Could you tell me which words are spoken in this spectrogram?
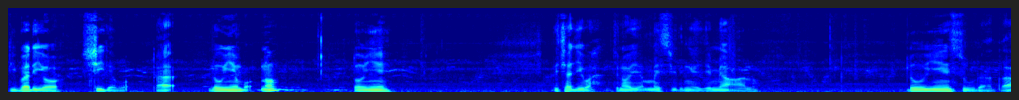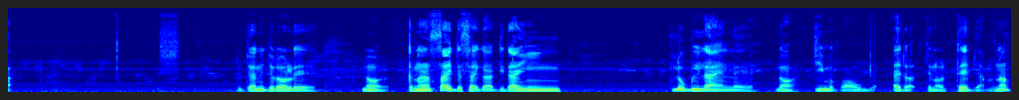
ဒီဘက်တွေရောရှိတယ်ပေါ့ဒါလိုရင်းပေါ့နော်လိုရင်းဒီချက်ကြီးပါကျွန်တော်ရမိတ်ဆွေတငယ်ချင်းများအားလုံးလိုရင်းဆိုတာကဒီကြနေကြတော့လေနော်ကနန်း site တစ် site ကဒီတိုင်းလှုပ်ပေးလိုက်ရင်လေနော်ကြည့်မကောင်းဘူးဗျအဲ့တော့ကျွန်တော်ထည့်ပြမယ်နော်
